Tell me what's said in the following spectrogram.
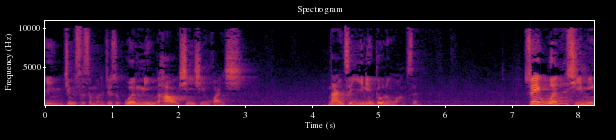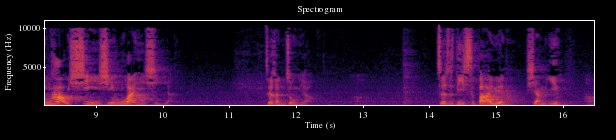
因就是什么呢？就是闻名号、信心欢喜，乃至一念都能往生。所以闻其名号、信心欢喜呀，这很重要。这是第十八愿相应的啊。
